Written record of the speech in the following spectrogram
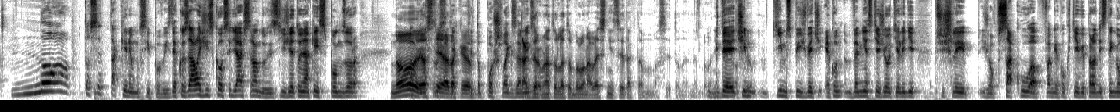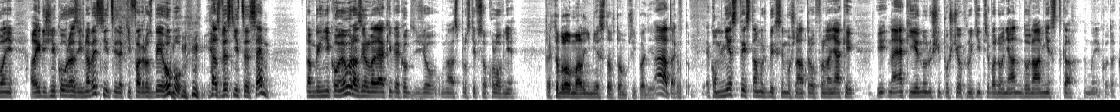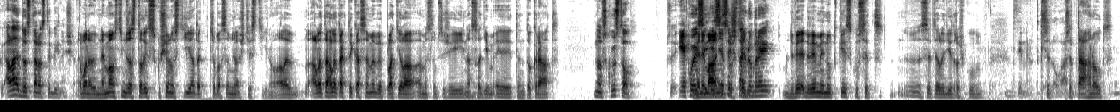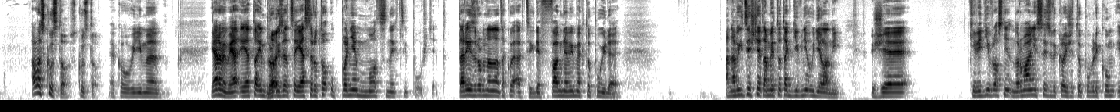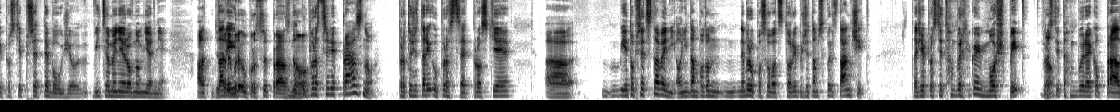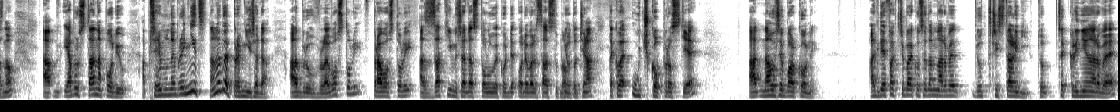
no, to se taky nemusí povíst. Jako záleží, z koho si děláš srandu. Zjistíš, že je to nějaký sponzor, no teď jasně, a tak, prostě ti to pošle k zemi. tak zrovna tohle to bylo na vesnici, tak tam asi to ne, nebylo kde je čím, tím spíš větší, jako ve městě, že jo, ti lidi přišli že jo, v saku a fakt jako chtějí vypadat distingovaně, ale když někoho razíš na vesnici, tak ti fakt rozbije hubu. Já z vesnice jsem, tam bych nikoho neurazil na nějaký, jako že jo, u nás prostě v Sokolovně. Tak to bylo malý město v tom případě. A tak v tom, jako městys, tam už bych si možná troufl na nějaký, na nějaký jednodušší pošťouchnutí třeba do, ňa- do náměstka, nebo něco takový. Ale do starosty bych nešel. Nebo nevím, nemám s tím za stolik zkušeností, a tak třeba jsem měl štěstí. No, ale, ale tahle taktika se mi vyplatila a myslím si, že ji nasadím i tentokrát. No zkus to. Jako jestli, Minimálně jestli jsi tak dobrý, Dvě, dvě minutky zkusit eh, si ty lidi trošku dvě minutky před, dlouhá. přetáhnout. Ale zkus to, zkus to. Jako uvidíme. Já nevím, já, já ta improvizace, já se do toho úplně moc nechci pouštět. Tady zrovna na takové akci, kde fakt nevím, jak to půjde. A navíc ještě tam je to tak divně udělaný, že ti lidi vlastně, normálně jsi zvyklý, že to publikum je prostě před tebou, že jo, víceméně rovnoměrně. Ale Že tady bude uprostřed prázdno. No uprostřed je prázdno, protože tady uprostřed prostě uh, je to představení. Oni tam potom nebudou posouvat story, protože tam se bude tančit. Takže prostě tam bude takový mošpit, prostě no. tam bude jako prázdno. A já budu stát na pódiu a přede mnou nebude nic, tam nebude první řada, ale budou vlevo stoly, vpravo stoly a zatím řada stolů jako de- o 90 stupňů no. otočená. Takové účko prostě a nahoře balkony. A kde fakt třeba jako se tam narve do 300 lidí, to se klidně narve,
